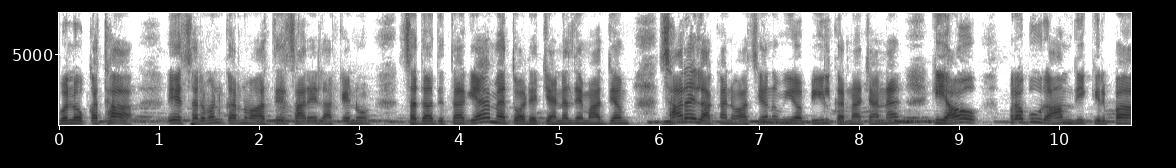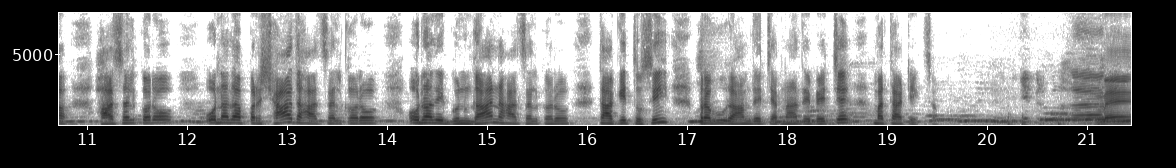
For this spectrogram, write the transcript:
ਵੱਲੋਂ ਕਥਾ ਇਹ ਸਰਵਣ ਕਰਨ ਵਾਸਤੇ ਸਾਰੇ ਇਲਾਕੇ ਨੂੰ ਸੱਦਾ ਦਿੱਤਾ ਗਿਆ। ਮੈਂ ਤੁਹਾਡੇ ਚੈਨਲ ਦੇ ਮਾਧਿਅਮ ਸਾਰੇ ਇਲਾਕਾ ਨਿਵਾਸੀਆਂ ਨੂੰ ਵੀ ਅਪੀਲ ਕਰਨਾ ਚਾਹੁੰਦਾ ਕਿ ਆਓ ਪ੍ਰਭੂ ਰਾਮ ਦੀ ਕਿਰਪਾ ਹਾਸਲ ਕਰੋ, ਉਹਨਾਂ ਦਾ ਪ੍ਰਸ਼ਾਦ ਹਾਸਲ ਕਰੋ, ਉਹਨਾਂ ਦੇ ਗੁਣਗਾਨ ਹਾਸਲ ਕਰੋ ਤਾਂ ਕਿ ਤੁਸੀਂ ਪ੍ਰਭੂ ਰਾਮ ਦੇ ਚਰਨਾਂ ਦੇ ਵਿੱਚ ਮੱਥਾ ਟੇਕ ਸਕੋ। ਮੈਂ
